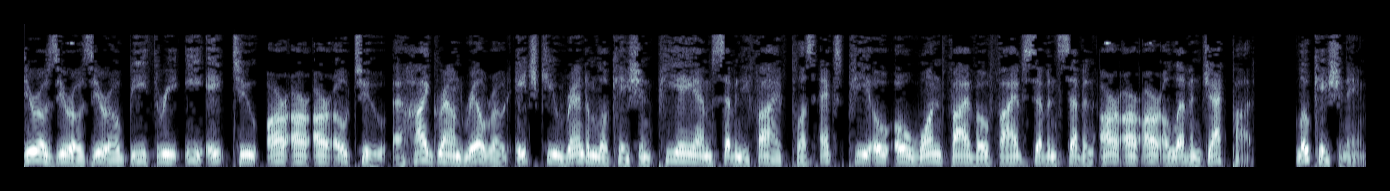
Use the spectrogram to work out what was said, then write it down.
000B3E82 RRR02 A High Ground Railroad HQ Random Location PAM 75 plus XP 00150577 RRR11 Jackpot. Location Name.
